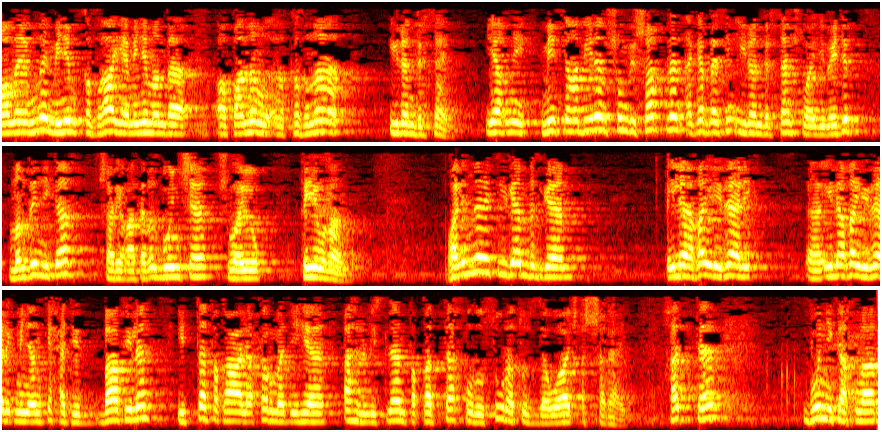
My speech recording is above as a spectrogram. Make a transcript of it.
малайыңны минем кызга я минем анда апаның кызына өйләндерсәң. Ягъни мин сиңа бирәм шундый шарт белән, әгәр дә син өйләндерсәң, шулай дип әйтеп, мондый никах шариғатыбыз буенча шулай ук тыйылган. Галимнәр әйтелгән безгә إلى غير ذلك آه، إلى غير ذلك من أنكحة باطلة اتفق على حرمتها أهل الإسلام فقد تأخذ صورة الزواج الشرعي. حتى بنيك أخلار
